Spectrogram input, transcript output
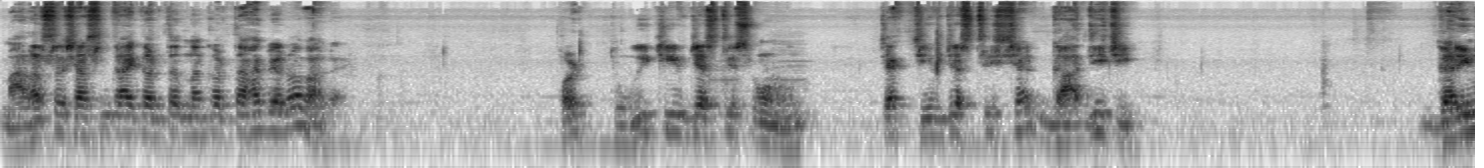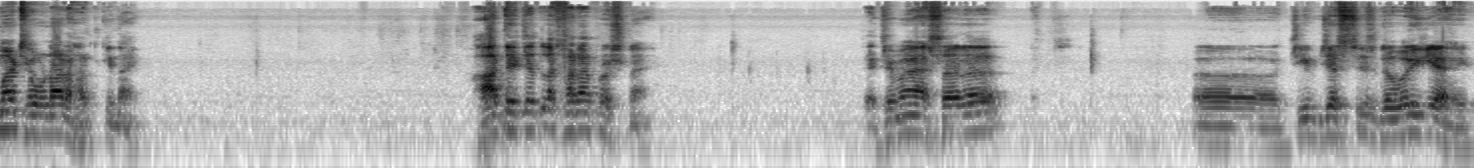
महाराष्ट्र शासन काय करतं न करतं हा वेगळा भाग आहे. पण तुम्ही चीफ जस्टिस म्हणून त्या चीफ जस्टिसच्या गादीची गरिमा ठेवणार आहात की नाही हा त्याच्यातला खरा प्रश्न आहे. त्याच्यामुळे असं चीफ जस्टिस गवई जे आहेत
